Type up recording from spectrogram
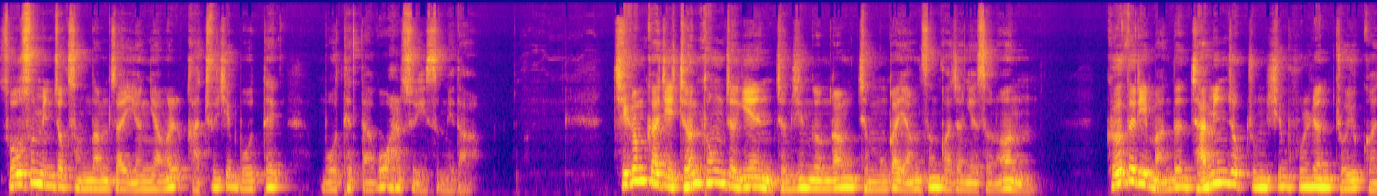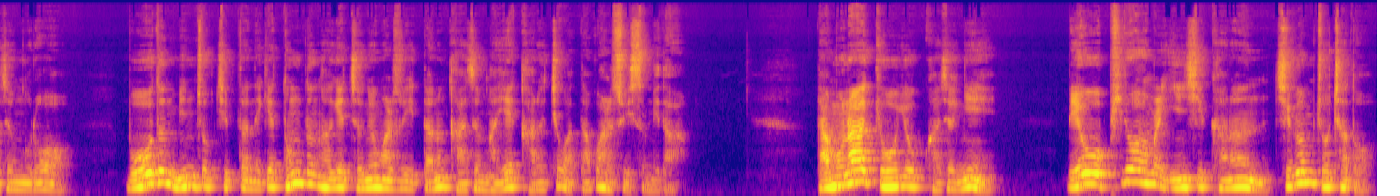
소수 민족 상담자의 역량을 갖추지 못했, 못했다고 할 수 있습니다. 지금까지 전통적인 정신건강 전문가 양성 과정에서는 그들이 만든 자민족 중심 훈련 교육 과정으로 모든 민족 집단에게 동등하게 적용할 수 있다는 가정하에 가르쳐 왔다고 할 수 있습니다. 다문화 교육 과정이 매우 필요함을 인식하는 지금조차도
